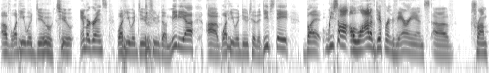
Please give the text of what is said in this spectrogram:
of what he would do to immigrants, what he would do to the media, uh, what he would do to the deep state. But we saw a lot of different variants of Trump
